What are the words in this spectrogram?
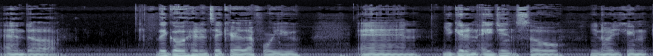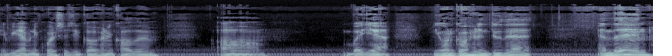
and uh, they go ahead and take care of that for you. And you get an agent so you know you can if you have any questions you go ahead and call them. Um but yeah you want to go ahead and do that. And then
